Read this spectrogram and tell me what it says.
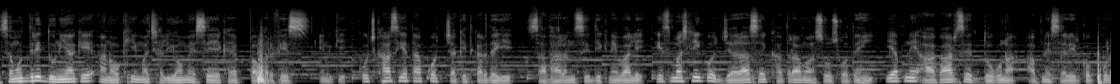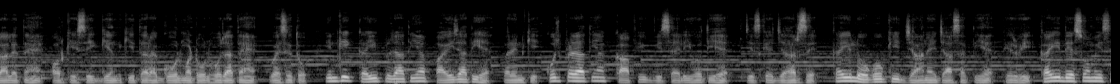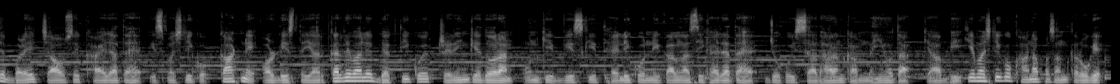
समुद्री दुनिया के अनोखी मछलियों में से एक है पफर फ़िश इनकी कुछ खासियत आपको चकित कर देगी। साधारण सी दिखने वाली इस मछली को जरा से खतरा महसूस होते ही। ये अपने आकार से दोगुना अपने शरीर को फुला लेते हैं और किसी गेंद की तरह गोल मटोल हो जाते हैं। वैसे तो इनकी कई प्रजातियाँ पाई जाती है, पर इनकी कुछ प्रजातियाँ काफ़ी विशैली होती है, जिसके जहर से कई लोगों की जाने जा सकती है। फिर भी कई देशों में इसे बड़े चाव से खाया जाता है। इस मछली को काटने और डिश तैयार करने वाले व्यक्ति को एक ट्रेनिंग के दौरान उनकी विष की थैली को निकालना सिखाया जाता है। जो कोई साधारण काम नहीं होता, क्या आप भी ये मछली को खाना पसंद करोगे?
